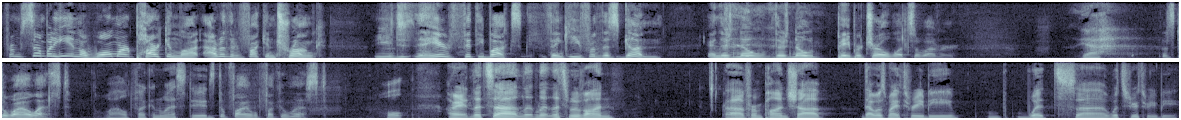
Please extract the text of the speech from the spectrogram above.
from somebody in a Walmart parking lot out of their fucking trunk. You just here fifty bucks. Thank you for this gun, and there's no there's no paper trail whatsoever. Yeah, It's the Wild West. Wild fucking West, dude. It's the Wild fucking West. Well, all right, let's uh let, let, us move on uh from pawn shop. That was my 3B. What's uh what's your 3B?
